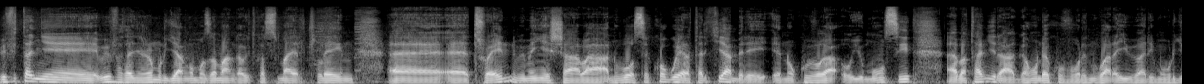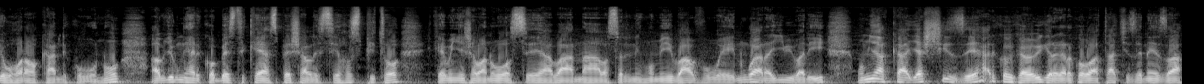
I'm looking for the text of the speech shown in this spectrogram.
bifatanyije n'umuryango mpuzamahanga witwa simayili tereyini tereyini bimenyesha abantu bose ko guhera tariki ya mbere eh, ni ukuvuga uyu munsi eh, batangira gahunda yo kuvura indwara y'ibibari mu buryo buhoraho kandi ku buntu. Ah, by'umwihariko besite keya sipeshaliste hosipito ikaba imenyesha abantu bose abana abasore n'inkumi bavuwe indwara y'ibibari mu myaka yashize ariko bikaba bigaragara ko batakize neza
